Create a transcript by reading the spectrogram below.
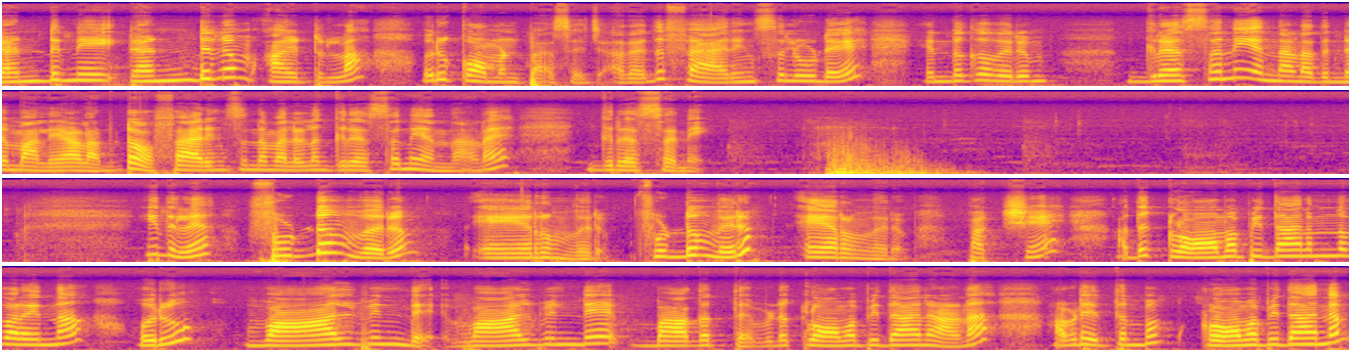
രണ്ടിനെ രണ്ടിനും ആയിട്ടുള്ള ഒരു കോമൺ പാസേജ് അതായത് ഫാരിങ്സിലൂടെ എന്തൊക്കെ വരും? ഗ്രസനി എന്നാണ് അതിന്റെ മലയാളം കേട്ടോ ഫാരിങ്സിന്റെ മലയാളം ഗ്രസനി എന്നാണ് ഗ്രസനി. ഇതിൽ ഫുഡും വരും എയറും വരും. ഫുഡും വരും എയറും വരും. പക്ഷേ അത് ക്ലോമപിതാനം എന്ന് പറയുന്ന ഒരു വാൽവിന്റെ വാൽവിന്റെ ഭാഗത്ത് ഇവിടെ ക്ലോമപിതാനാണ്. അവിടെ എത്തുമ്പം ക്ലോമപിതാനം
